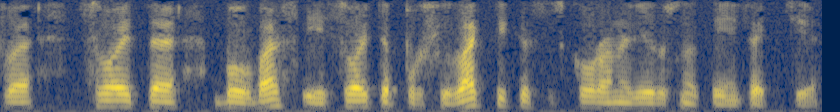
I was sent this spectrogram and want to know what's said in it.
своята борба и своята профилактика с коронавирусната инфекция.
